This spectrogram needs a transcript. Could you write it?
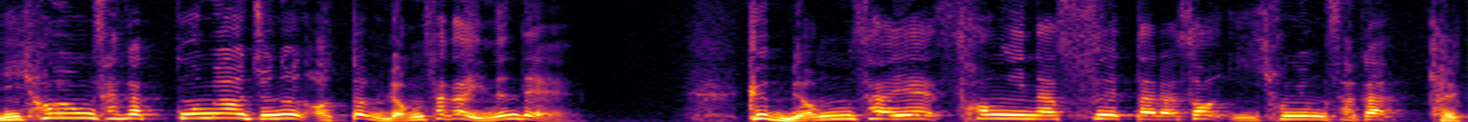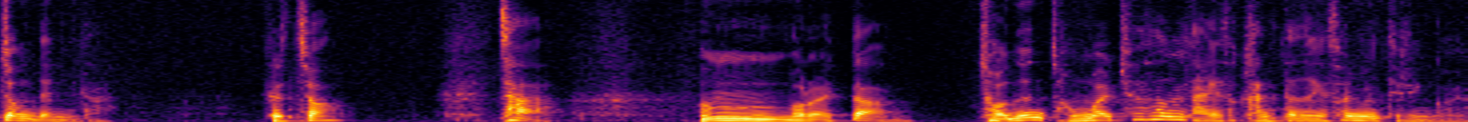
이 형용사가 꾸며주는 어떤 명사가 있는데, 그 명사의 성이나 수에 따라서 이 형용사가 결정됩니다. 그렇죠? 자, 음, 뭐랄까. 저는 정말 최선을 다해서 간단하게 설명드린 거예요.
